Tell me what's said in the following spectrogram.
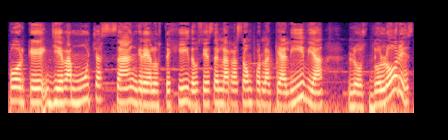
porque lleva mucha sangre a los tejidos y esa es la razón por la que alivia los dolores.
